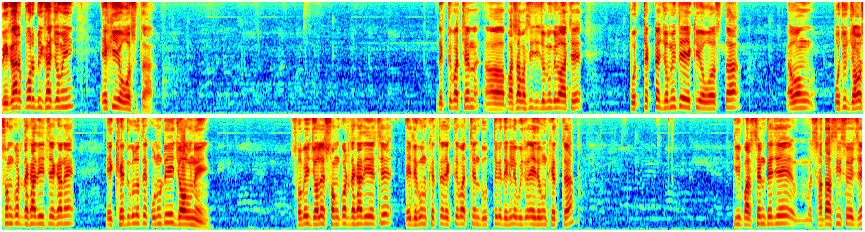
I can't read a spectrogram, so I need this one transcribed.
বিঘার পর বিঘা জমি একই অবস্থা। দেখতে পাচ্ছেন পাশাপাশি যে জমিগুলো আছে, প্রত্যেকটা জমিতে একই অবস্থা এবং প্রচুর জলসংকট দেখা দিয়েছে এখানে। এই ক্ষেতগুলোতে কোনোটিই জল নেই। সবই জলের সংকট দেখা দিয়েছে। এই দেখুন ক্ষেতটা দেখতে পাচ্ছেন, দূর থেকে দেখলে বুঝতে এই দেখুন ক্ষেতটা। কী পার্সেন্টেজে সাদা শীষ হয়েছে।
